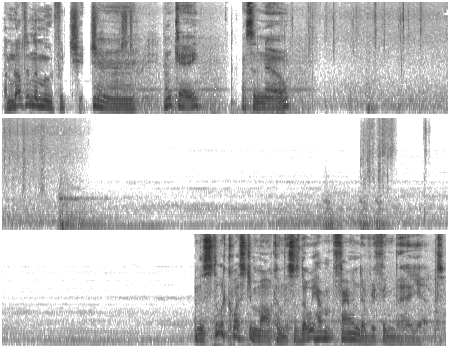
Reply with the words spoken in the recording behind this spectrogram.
I'm not in the mood for chit chat, hmm. Mr. Reed. Okay. That's a no. And there's still a question mark on this, as though we haven't found everything there yet.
